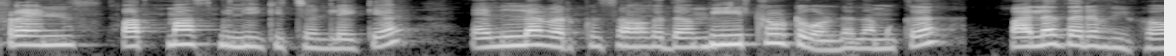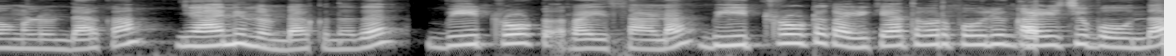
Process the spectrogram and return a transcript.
ഫ്രണ്ട്സ് പത്മാസ് മിനി കിച്ചണിലേക്ക് എല്ലാവർക്കും സ്വാഗതം. ബീട്രൂട്ട് കൊണ്ട് നമുക്ക് പലതരം വിഭവങ്ങൾ ഉണ്ടാക്കാം. ഞാനിന്ന് ഉണ്ടാക്കുന്നത് ബീട്രൂട്ട് റൈസാണ് ബീട്രൂട്ട് കഴിക്കാത്തവർ പോലും കഴിച്ചു പോകുന്ന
